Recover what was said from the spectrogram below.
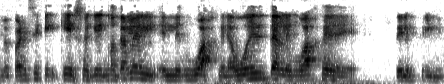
me parece que, eso, hay que encontrarle el, lenguaje, la vuelta al lenguaje del streaming.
